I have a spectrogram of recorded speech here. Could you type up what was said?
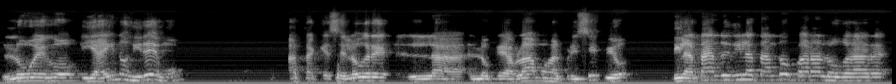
luego, y ahí nos iremos hasta que se logre lo que hablábamos al principio, dilatando y dilatando para lograr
